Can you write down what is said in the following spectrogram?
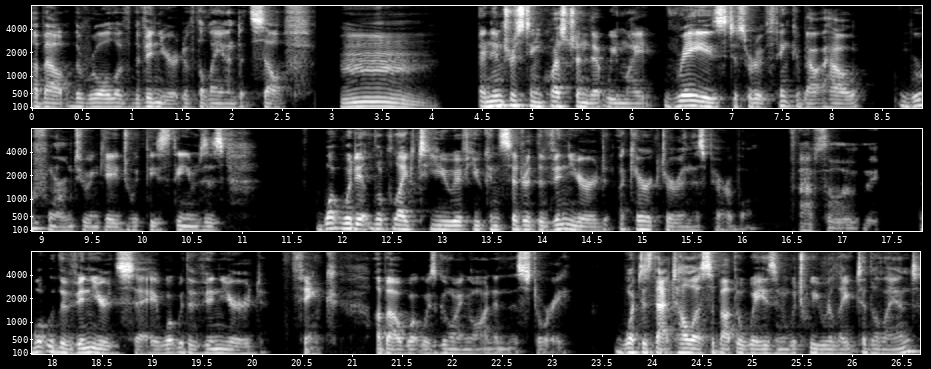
about the role of the vineyard, of the land itself. Mm. An interesting question that we might raise to sort of think about how we're formed to engage with these themes is what would it look like to you if you considered the vineyard a character in this parable? Absolutely. What would the vineyard say? What would the vineyard think about what was going on in this story? What does that tell us about the ways in which we relate to the land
